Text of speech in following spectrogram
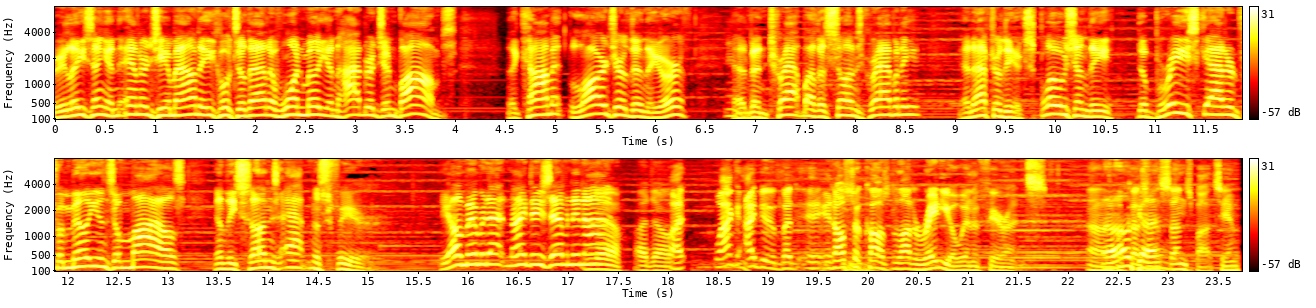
releasing an energy amount equal to that of 1 million hydrogen bombs. The comet, larger than the Earth, had been trapped by the sun's gravity, and after the explosion, the debris scattered for millions of miles in the sun's atmosphere. Do Y'all remember that in 1979? no, I don't. But, well, I, I do, but it it also caused a lot of radio interference uh, Oh, because okay. of the sunspots. Yeah.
